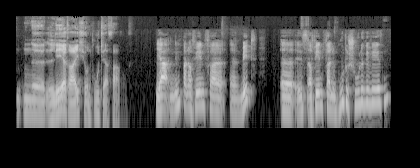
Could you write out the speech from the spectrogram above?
eine lehrreiche und gute Erfahrung. Ja, nimmt man auf jeden Fall äh, mit. Äh, ist auf jeden Fall eine gute Schule gewesen,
